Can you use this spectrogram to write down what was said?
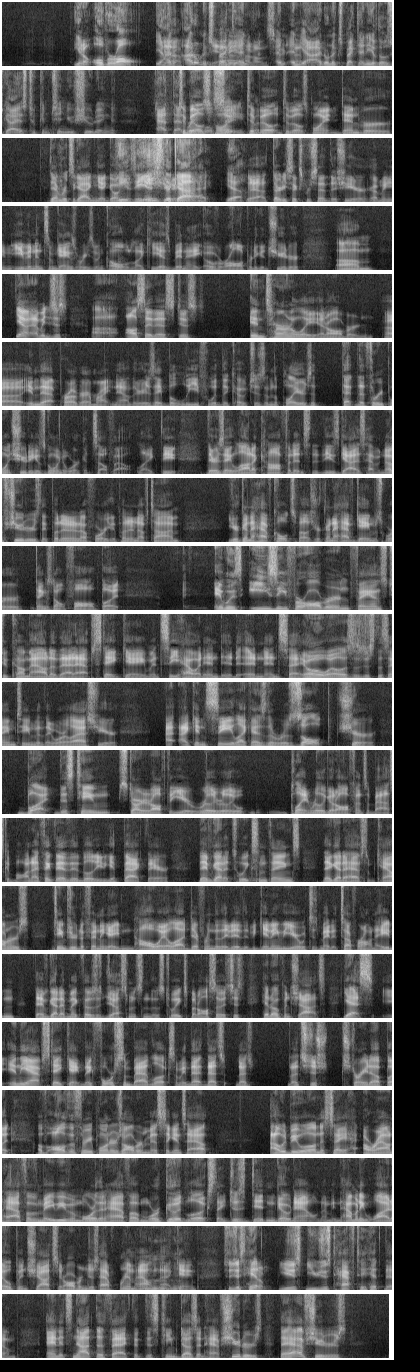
you know, overall. Yeah, yeah. I, don't, I, don't, expect, yeah, I mean, and, and, and, yeah, I don't expect any of those guys to continue shooting at that. To rate. Bill's we'll point, see, to Bill, to Bill's point, Denver, Denver's a guy can get going because he, he, he's the guy. Yeah, yeah, thirty six percent this year. I mean, even in some games where he's been cold, like he has been a overall a pretty good shooter. Um, yeah, I mean, just uh, I'll say this, just internally at Auburn, uh, in that program right now, there is a belief with the coaches and the players that that the three point shooting is going to work itself out. Like the there's a lot of confidence that these guys have enough shooters, they put in enough work, they put in enough time. You're going to have cold spells. You're going to have games where things don't fall, but it was easy for Auburn fans to come out of that App State game and see how it ended and, and say, oh, well, this is just the same team that they were last year. I, I can see, like, as the result, sure. But this team started off the year really, really playing really good offensive basketball. And I think they have the ability to get back there They've got to tweak some things. They've got to have some counters. Teams are defending Aden Holloway a lot different than they did at the beginning of the year, which has made it tougher on Aden. They've got to make those adjustments and those tweaks, but also it's just hit open shots. Yes, in the App State game, they forced some bad looks. I mean that that's that's that's just straight up. But of all the three pointers Auburn missed against App, I would be willing to say around half of them, maybe even more than half of them, were good looks. They just didn't go down. I mean, how many wide open shots did Auburn just have rim out mm-hmm. in that mm-hmm. game? So just hit them. You just you just have to hit them. And it's not the fact that this team doesn't have shooters. They have shooters.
